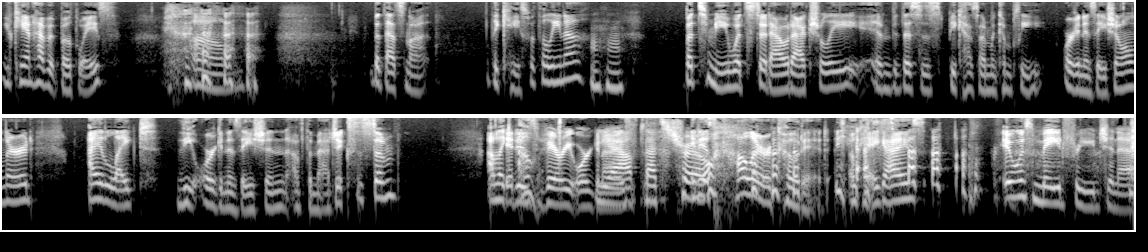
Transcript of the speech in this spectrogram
you can't have it both ways. Um, but that's not the case with Alina. But to me, what stood out actually, and this is because I'm a complete organizational nerd, I liked the organization of the magic system. I'm like, It is oh, very yeah, organized. that's true. it is color coded. Okay, guys, It was made for you, Jeanette.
